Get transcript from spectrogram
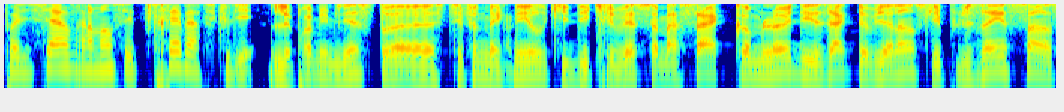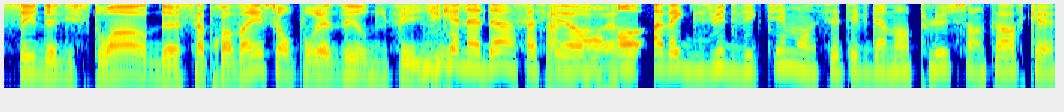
policière. Vraiment, c'est très particulier. Le premier ministre euh, Stephen McNeil qui décrivait ce massacre comme l'un des actes de violence les plus insensés de l'histoire de sa province, on pourrait dire du pays. Du Canada, parce qu'avec 18 victimes, c'est évidemment plus encore que,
